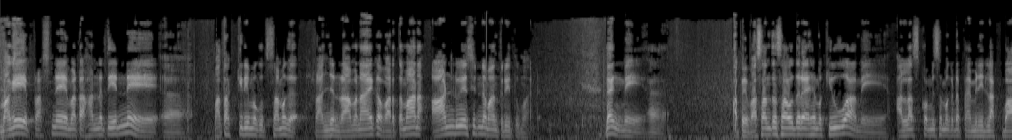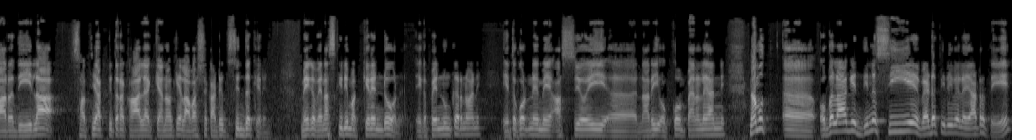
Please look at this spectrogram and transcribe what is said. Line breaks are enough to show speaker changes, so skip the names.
මගේ ප්‍රශ්නය මට අහන්න තියෙන්නේ අ, මතක් කිරීමකුත් සමග රංජන් රාමනායක වර්තමාන ආණ්ඩුවේ සිටින මන්ත්‍රීතුමාට. දැන් මේ අ, අපේ වසන්ත සහෝදරයා එහෙම කිව්වා මේ අල්ලස් කොමිසමකට පැමිණිල්ලක් බාර දීලා සතියක් විතර කාලයක් යනවා කියලා අවශ්‍ය කටයුතු සිද්ධ කරන්න. මේක වෙනස් කිරීමක් කෙරෙන්න ඕන. ඒක පෙන්눔 කරනවානේ. එතකොටනේ මේ අස්යෝයි අ, නරි ඔක්කොම පැනලා යන්නේ. නමුත් අ, ඔබලාගේ දින 100 වැඩපිළිවෙල යටතේ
